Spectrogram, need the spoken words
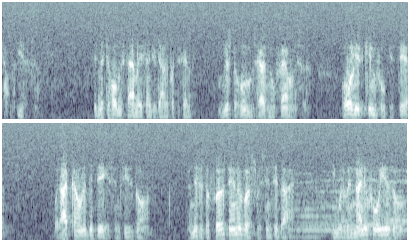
Thomas. Yes, sir. Did Mr. Holmes' family send you down to put this in? Mr. Holmes has no family, sir. All his kinfolk is dead. But I counted the days since he's gone. And this is the first anniversary since he died. He would have been 94 years old.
